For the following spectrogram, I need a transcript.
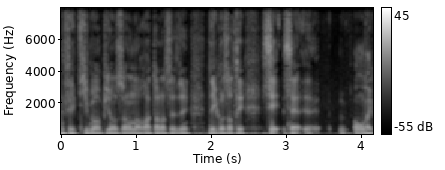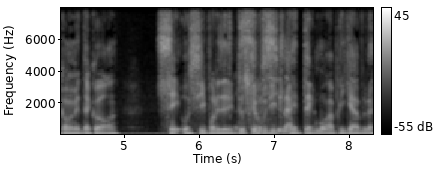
Effectivement, puis on, on aura tendance à se déconcentrer. C'est, euh, on va quand même être d'accord. hein. C'est aussi pour les adultes. Tout ce que vous dites là est tellement applicable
